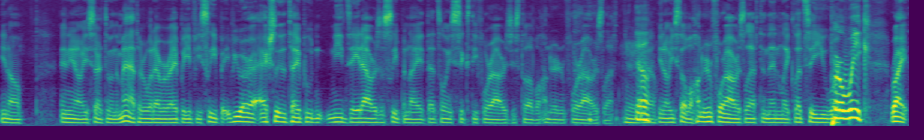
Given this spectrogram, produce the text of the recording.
you know. And you know, you start doing the math or whatever, right? But if you sleep, if you are actually the type who needs eight hours of sleep a night, that's only 64 hours. You still have 104 hours left. There you Yeah. You know, you still have 104 hours left, and then like let's say you work per week. right,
